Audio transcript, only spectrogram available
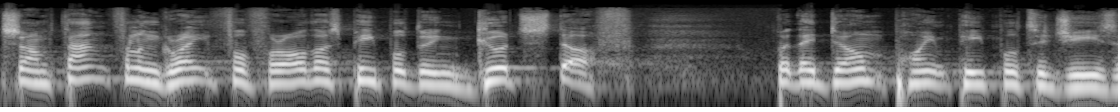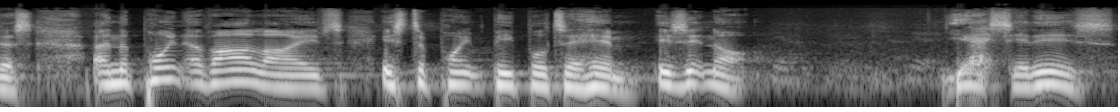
So I'm thankful and grateful for all those people doing good stuff, but they don't point people to Jesus. And the point of our lives is to point people to Him, is it not? Yeah. Yes, it is.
